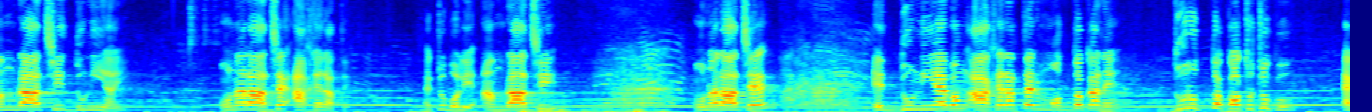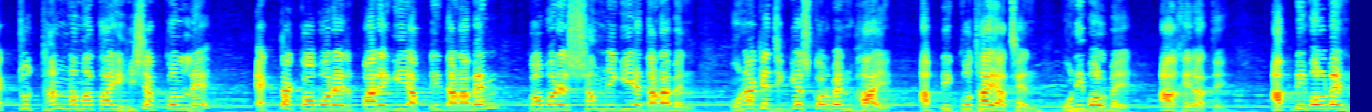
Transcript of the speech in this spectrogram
আমরা আছি দুনিয়ায়। ওনারা আছে আখেরাতে। একটু বলি, আমরা আছি? ওনারা আছে এই দুনিয়া এবং আখেরাতের মধ্যখানে দূরত্ব কতটুকু, একটু ঠান্ডা মাথায় হিসাব করলে একটা কবরের পারে গিয়ে আপনি দাঁড়াবেন, কবরের সামনে গিয়ে দাঁড়াবেন। ওনাকে জিজ্ঞেস করবেন, ভাই, আপনি কোথায় আছেন? উনি বলবে, আখেরাতে। আপনি বলবেন,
